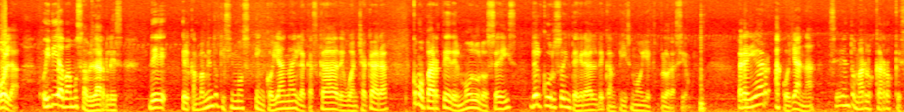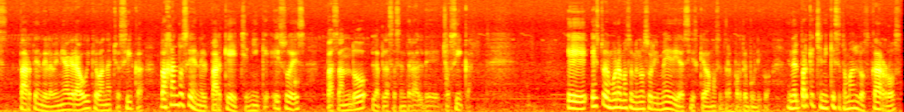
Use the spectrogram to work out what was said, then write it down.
Hola, hoy día vamos a hablarles de campamento que hicimos en Coyana y la cascada de Huanchacara como parte del módulo 6 del curso integral de campismo y exploración. Para llegar a Coyana se deben tomar los carros que parten de la avenida Grau y que van a Chosica, bajándose en el parque Echenique, eso es pasando la plaza central de Chosica. Eh, esto demora más o menos hora y media si es que vamos en transporte público. En el Parque Chenique se toman los carros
